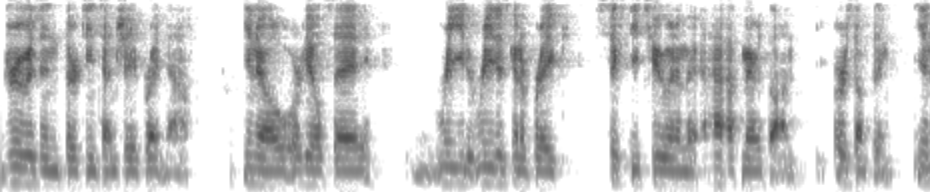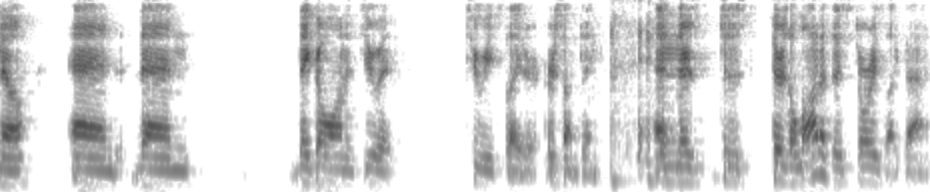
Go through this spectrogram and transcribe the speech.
Drew is in 1310 shape right now. You know, or he'll say Reed Reed is going to break 62 and a half marathon or something, you know. And then they go on and do it 2 weeks later or something. and there's just there's a lot of those stories like that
